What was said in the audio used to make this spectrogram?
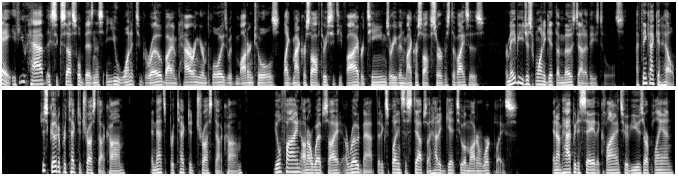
Hey, if you have a successful business and you want it to grow by empowering your employees with modern tools like Microsoft 365 or Teams or even Microsoft Surface devices, or maybe you just want to get the most out of these tools, I think I can help. Just go to protectedtrust.com, and that's protectedtrust.com. You'll find on our website a roadmap that explains the steps on how to get to a modern workplace. And I'm happy to say that clients who have used our plan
